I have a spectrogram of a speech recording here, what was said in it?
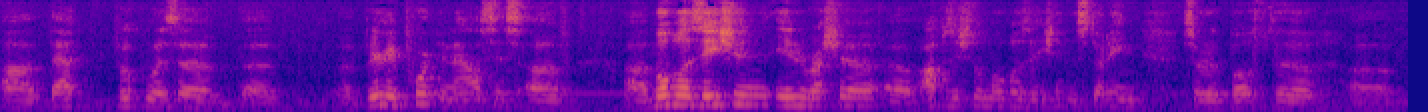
Uh, that book was a, a, a very important analysis of uh, mobilization in Russia, uh, oppositional mobilization, studying sort of both the um,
